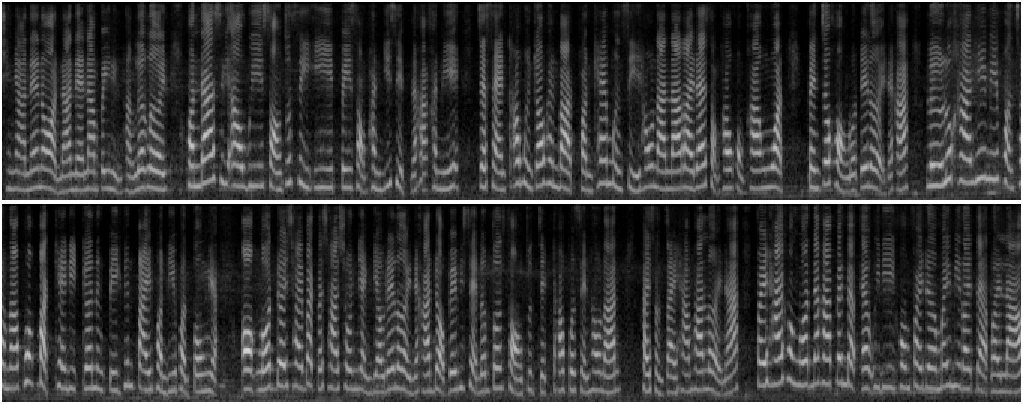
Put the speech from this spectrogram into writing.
ใช้งานแน่นอนนะ แนะนำไปอีกหนึ่งทางเลือกเลย Honda CRV 2.4e ปี 2020 นะคะ คันนี้ 799,000 บาท ผ่อนแค่ 14,000เท่านั้นนะ รายได้ 2 เท่าของค่างวด เป็นเจ้าของรถได้เลยนะคะ หรือลูกค้าที่มีผ่อนชำระพวกบัตรเครดิตเกิน 1 ปีขึ้นไป ผ่อนดีผ่อนตรงเนี่ยออกรถโดยใช้บัตรประชาชนอย่างเดียวได้เลยนะคะ ดอกเบี้ยพิเศษเริ่มต้น 2.79%เท่านั้น ใครสนใจห้ามพลาดเลยนะ ไฟท้ายของรถนะคะ เป็นแบบ LED โคมไฟเดิมไม่มีรอยแตกรอยร้าว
